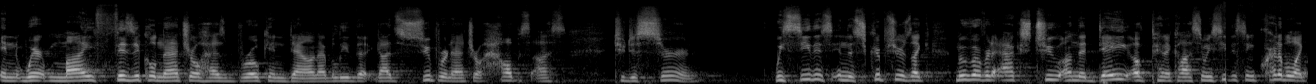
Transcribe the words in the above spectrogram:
And where my physical natural has broken down, I believe that God's supernatural helps us to discern. We see this in the scriptures, like move over to Acts 2 on the day of Pentecost, and we see this incredible, like,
